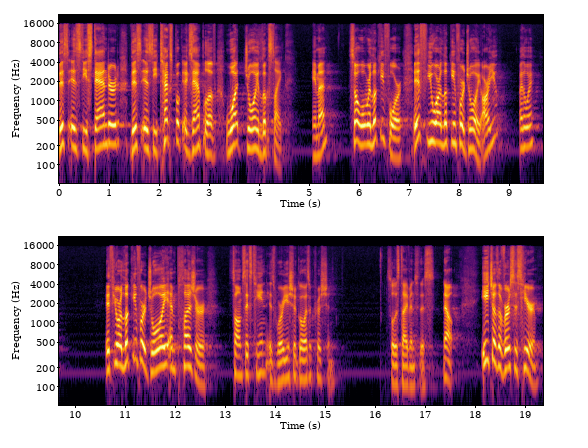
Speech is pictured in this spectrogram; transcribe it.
This is the standard, this is the textbook example of what joy looks like. Amen? So, what we're looking for, if you are looking for joy, are you, by the way? If you are looking for joy and pleasure, Psalm 16 is where you should go as a Christian. So, let's dive into this. Now, each of the verses here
